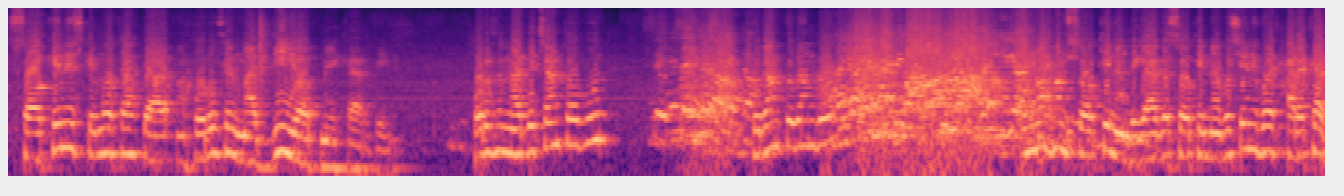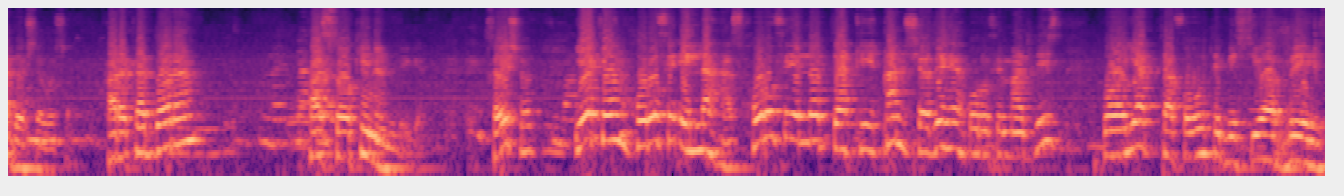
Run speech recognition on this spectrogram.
ساکن است که ما تحت حروف مدی یاد می‌کردیم. حروف مدی چند تا بود؟ کدام کدام بود؟ اونا هم ساکنن دیگه. اگه ساکن نباشه یعنی باید حرکت داشته باشه. حرکت دارن؟ پس ساکنن دیگه. صحیح شد؟ یکی هم حروف عله هست. حروف عله دقیقا شبه حروف مدی است با یک تفاوت بسیار ریز.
